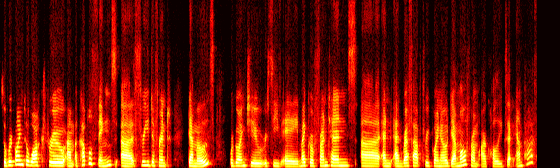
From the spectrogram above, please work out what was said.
So we're going to walk through um, a couple things, uh, three different demos. We're going to receive a micro front ends uh, and, and Ref app 3.0 demo from our colleagues at Ampath.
